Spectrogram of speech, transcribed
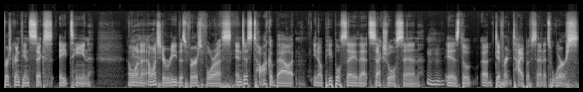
1 Corinthians 6 18 I want to. I want you to read this verse for us and just talk about you know people say that sexual sin Mhm. is the a different type of sin. It's worse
